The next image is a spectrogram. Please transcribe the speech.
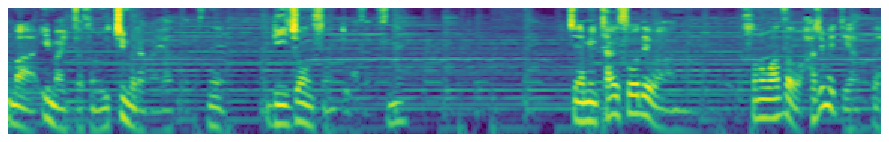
まあ、今言ったその内村がやったですね、リー・ジョンソンという技ですね。ちなみに体操では、あの、その技を初めてやった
